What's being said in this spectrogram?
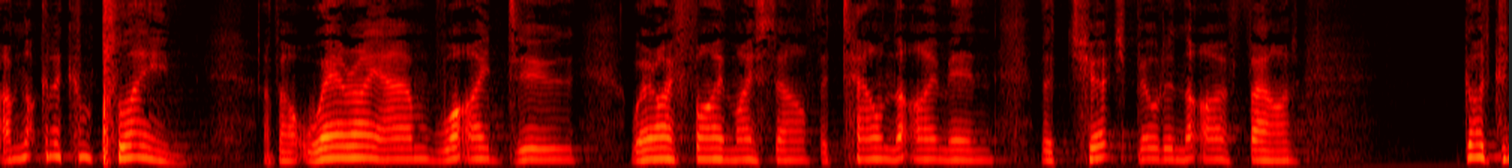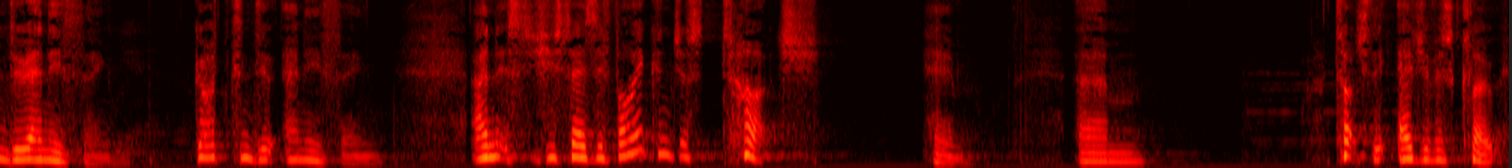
I'm not going to complain about where I am, what I do, where I find myself, the town that I'm in, the church building that I've found. God can do anything. God can do anything. And she says, if I can just touch him, um, touch the edge of his cloak.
